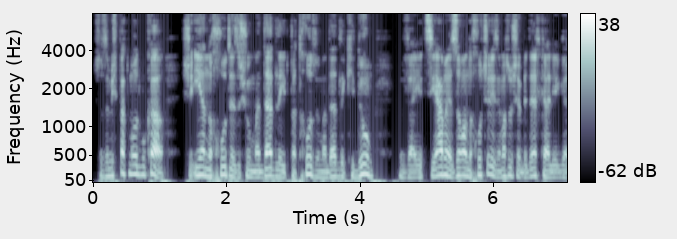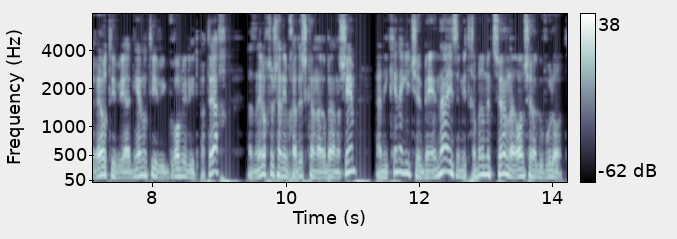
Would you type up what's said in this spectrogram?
שזה משפט מאוד מוכר, שאי הנוחות זה איזשהו מדד להתפתחות ומדד לקידום, והיציאה מאזור הנוחות שלי זה משהו שבדרך כלל יגרה אותי ויעניין אותי ויגרום לי להתפתח, אז אני לא חושב שאני מחדש כאן להרבה אנשים, אני כן אגיד שבעיניי זה מתחבר מצוין לרעיון של הגבולות.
